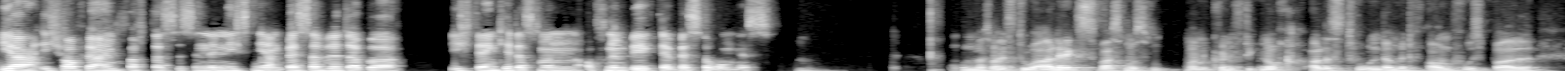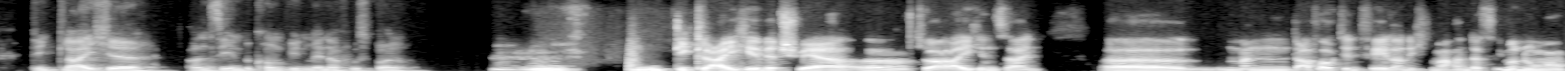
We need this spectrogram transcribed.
ja, ich hoffe einfach, dass es in den nächsten Jahren besser wird. Aber ich denke, dass man auf einem Weg der Besserung ist. Und was meinst du, Alex? Was muss man künftig noch alles tun, damit Frauenfußball den gleiche Ansehen bekommt wie ein Männerfußball? Die gleiche wird schwer äh, zu erreichen sein. Äh, man darf auch den Fehler nicht machen, das immer nur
